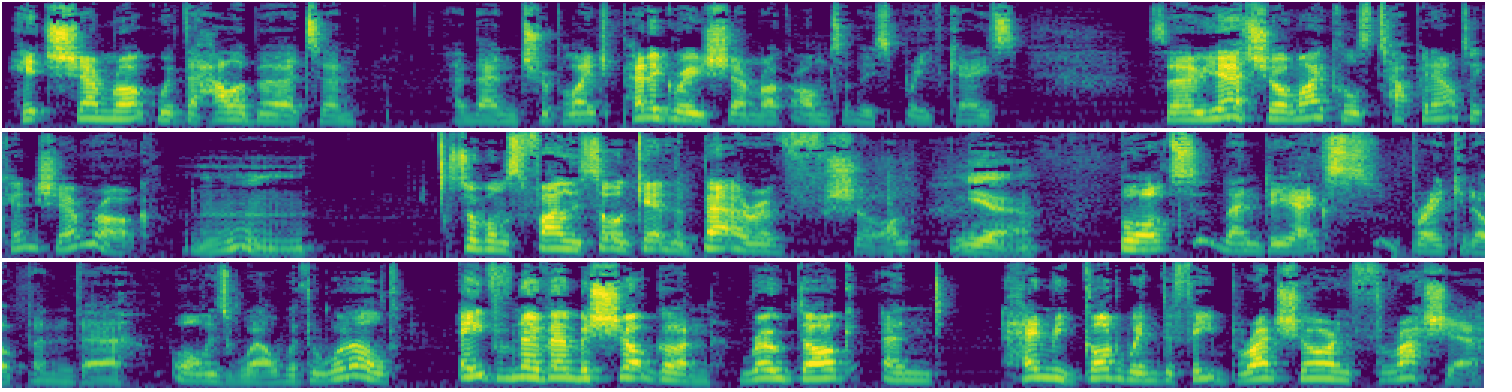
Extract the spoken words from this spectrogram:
hits Shamrock with the Halliburton. And then Triple H pedigrees Shamrock onto this briefcase. So yeah, Shawn Michaels tapping out to Ken Shamrock. Mm. Someone's finally sort of getting the better of Shawn, Yeah. but then DX breaking up and uh, all is well with the world. 8th of November Shotgun, Road Dogg and Henry Godwinn defeat Bradshaw and Thrasher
